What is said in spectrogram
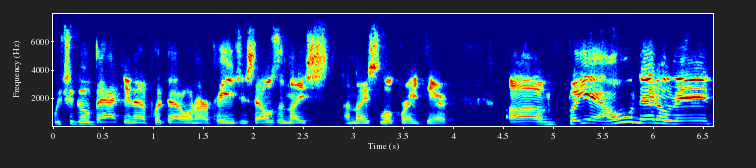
we should go back and uh, put that on our pages. That was a nice a nice look right there. Um, but yeah, Raul Neto, man,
